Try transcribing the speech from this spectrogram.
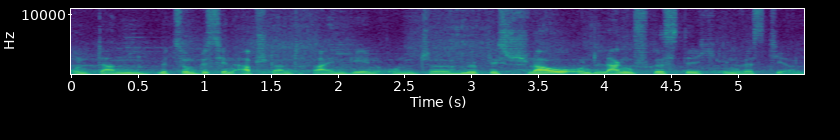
und dann mit so ein bisschen Abstand reingehen und äh, möglichst schlau und langfristig investieren.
